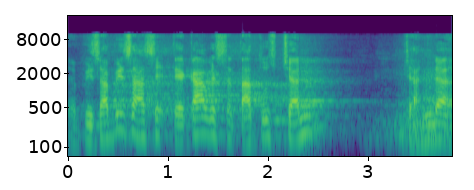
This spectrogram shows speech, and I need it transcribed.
Ya, bisa-bisa sik TK wis status jan janda.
